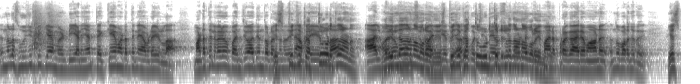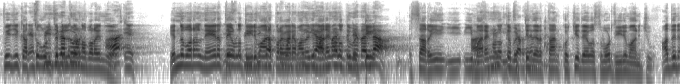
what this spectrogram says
എന്നുള്ള സൂചിപ്പിക്കാൻ വേണ്ടിയാണ് ഞാൻ തെക്കേ മഠത്തിന് അവിടെയുള്ള മഠത്തിൽ വരെ പഞ്ചവാദ്യം തുടങ്ങുന്നത് കത്ത് കൊടുത്തതാണ്. അതില്ലാതാണോ പറയുന്നത്? SPG കത്ത് കൊടുത്തിട്ടില്ലെന്നാണോ പറയുന്നത്? പ്രകാരമാണ് എന്ന് പറഞ്ഞത് എന്ന് പറഞ്ഞാൽ നേരത്തെയുള്ള തീരുമാനപ്രകാരം അതിൽ മരങ്ങളൊക്കെ വെട്ടി. സാർ ഈ ഈ- മരങ്ങളൊക്കെ വെട്ടി നിർത്താൻ കൊച്ചി ദേവസ്വം ബോർഡ് തീരുമാനിച്ചു. അതിന്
